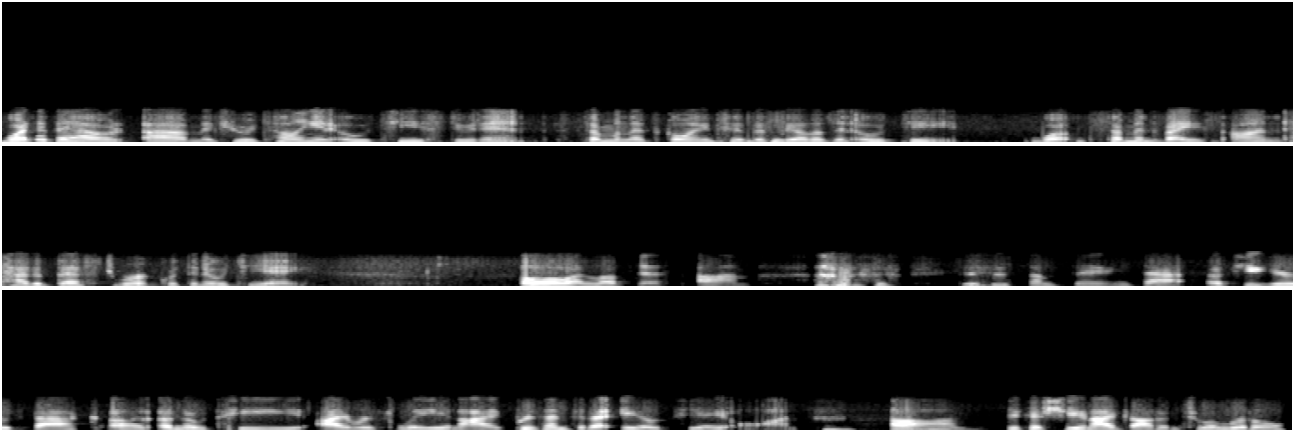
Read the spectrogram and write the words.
What about um, if you were telling an OT student, someone that's going to the mm-hmm. field as an OT, what's some advice on how to best work with an OTA? Oh, I love this. Um, this is something that a few years back, uh, an OT, Iris Lee, and I presented at AOTA on mm-hmm. um, because she and I got into a little,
